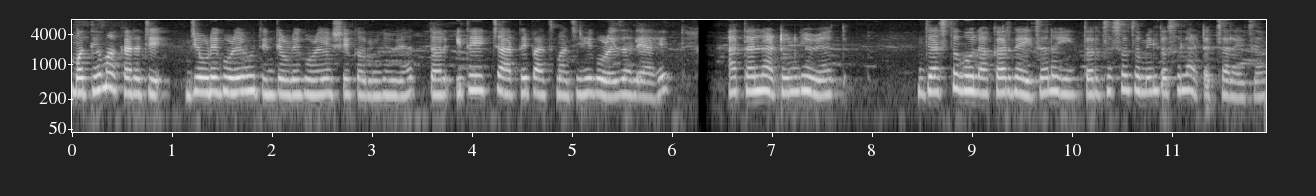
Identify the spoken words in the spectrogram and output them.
मध्यम आकाराचे जेवढे गोळे होतील तेवढे गोळे असे करून घेऊयात. तर इथे एक चार ते पाच माझे हे गोळे झाले आहेत. आता लाटून घेऊयात. जास्त गोलाकार द्यायचा नाही तर जसं जमेल तसं लाटत चालायचं.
